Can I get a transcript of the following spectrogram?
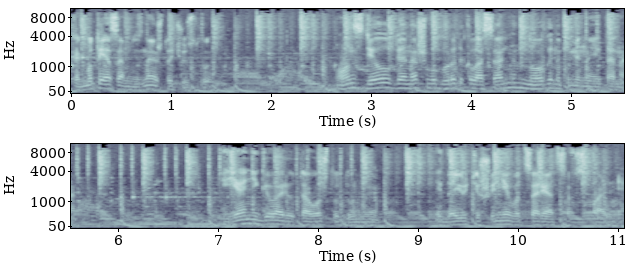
Как будто я сам не знаю, что чувствую. Он сделал для нашего города колоссально много, напоминает она. Я не говорю того, что думаю, и даю тишине воцаряться в спальне.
